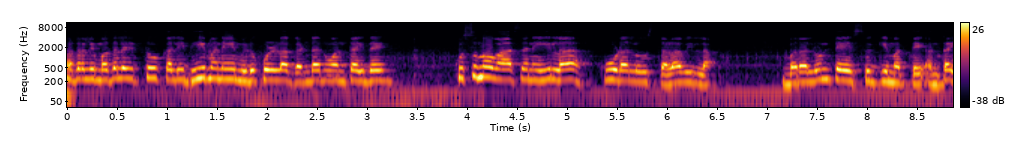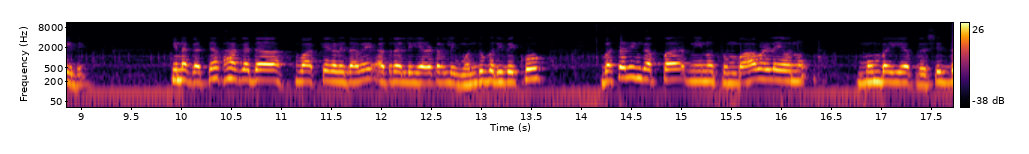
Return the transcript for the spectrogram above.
ಅದರಲ್ಲಿ ಮೊದಲೇ ಇತ್ತು ಕಲಿಭೀಮನೆ ಮಿಡುಕುಳ್ಳ ಗಂಡನು ಅಂತ ಇದೆ. ಕುಸುಮ ವಾಸನೆ ಇಲ್ಲ, ಕೂಡಲು ಸ್ಥಳವಿಲ್ಲ. ಬರಲುಂಟೆ ಸುಗ್ಗಿ ಮತ್ತೆ ಅಂತ ಇದೆ. ಇನ್ನು ಗದ್ಯಭಾಗದ ವಾಕ್ಯಗಳಿದ್ದಾವೆ ಅದರಲ್ಲಿ ಎರಡರಲ್ಲಿ ಒಂದು ಬರಿಬೇಕು. ಬಸಲಿಂಗಪ್ಪ, ನೀನು ತುಂಬ ಒಳ್ಳೆಯವನು. ಮುಂಬಯಿಯ ಪ್ರಸಿದ್ಧ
